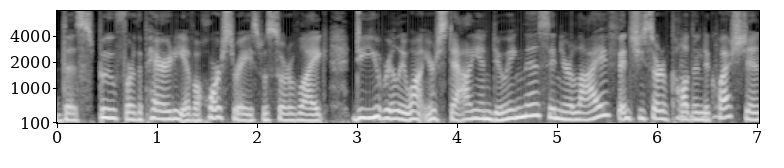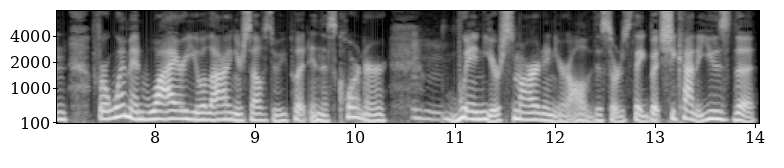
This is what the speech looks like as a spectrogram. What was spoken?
the spoof or the parody of a horse race was sort of like do you really want your stallion doing this in your life? And she sort of called into mm-hmm. question for women why are you allowing yourselves to be put in this corner mm-hmm. when you're smart and you're all of this sort of thing? But she kind of used the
